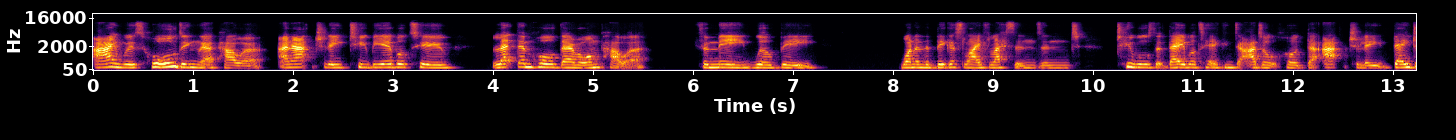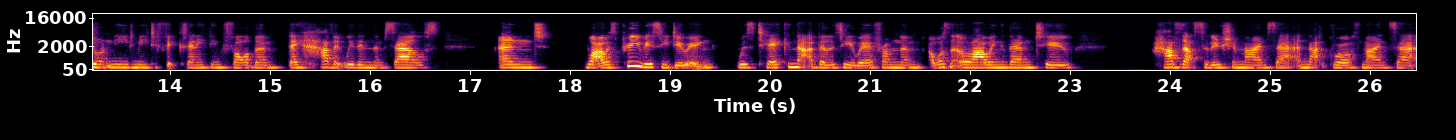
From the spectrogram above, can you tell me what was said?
I was holding their power, and actually, to be able to let them hold their own power for me will be one of the biggest life lessons and tools that they will take into adulthood that actually they don't need me to fix anything for them. They have it within themselves. And what I was previously doing was taking that ability away from them. I wasn't allowing them to have that solution mindset and that growth mindset.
